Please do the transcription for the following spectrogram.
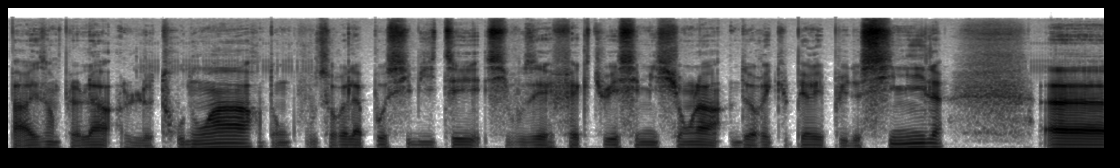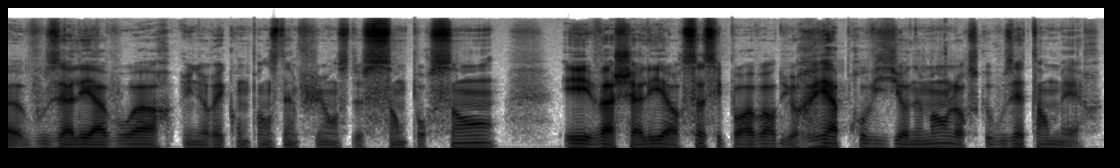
Par exemple là, le trou noir. Donc vous aurez la possibilité, si vous effectuez ces missions-là, de récupérer plus de 6000. Euh, vous allez avoir une récompense d'influence de 100%. Et vache aller, alors ça c'est pour avoir du réapprovisionnement lorsque vous êtes en mer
